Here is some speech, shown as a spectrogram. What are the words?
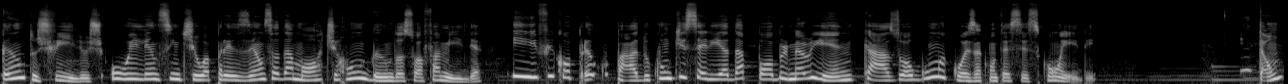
tantos filhos, o William sentiu a presença da morte rondando a sua família e ficou preocupado com o que seria da pobre Marianne caso alguma coisa acontecesse com ele. Então,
